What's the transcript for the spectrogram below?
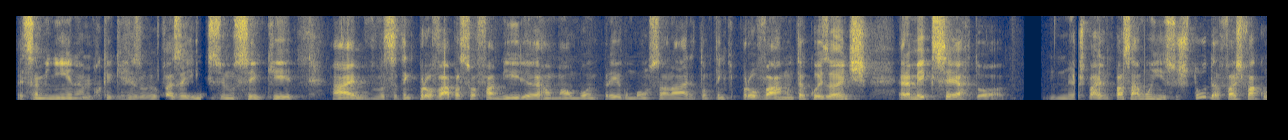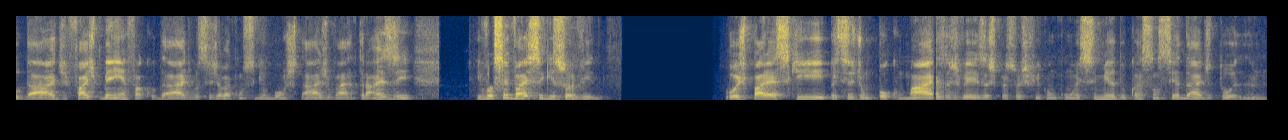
essa menina, por que, que resolveu fazer isso e não sei o quê? Ai, você tem que provar para sua família, arrumar um bom emprego, um bom salário, então tem que provar muita coisa. Antes era meio que certo, ó. Meus pais me passavam isso. Estuda, faz faculdade, faz bem a faculdade, você já vai conseguir um bom estágio, vai atrás e, e você vai seguir sua vida. Hoje parece que precisa de um pouco mais, às vezes as pessoas ficam com esse medo, com essa ansiedade toda. Né?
